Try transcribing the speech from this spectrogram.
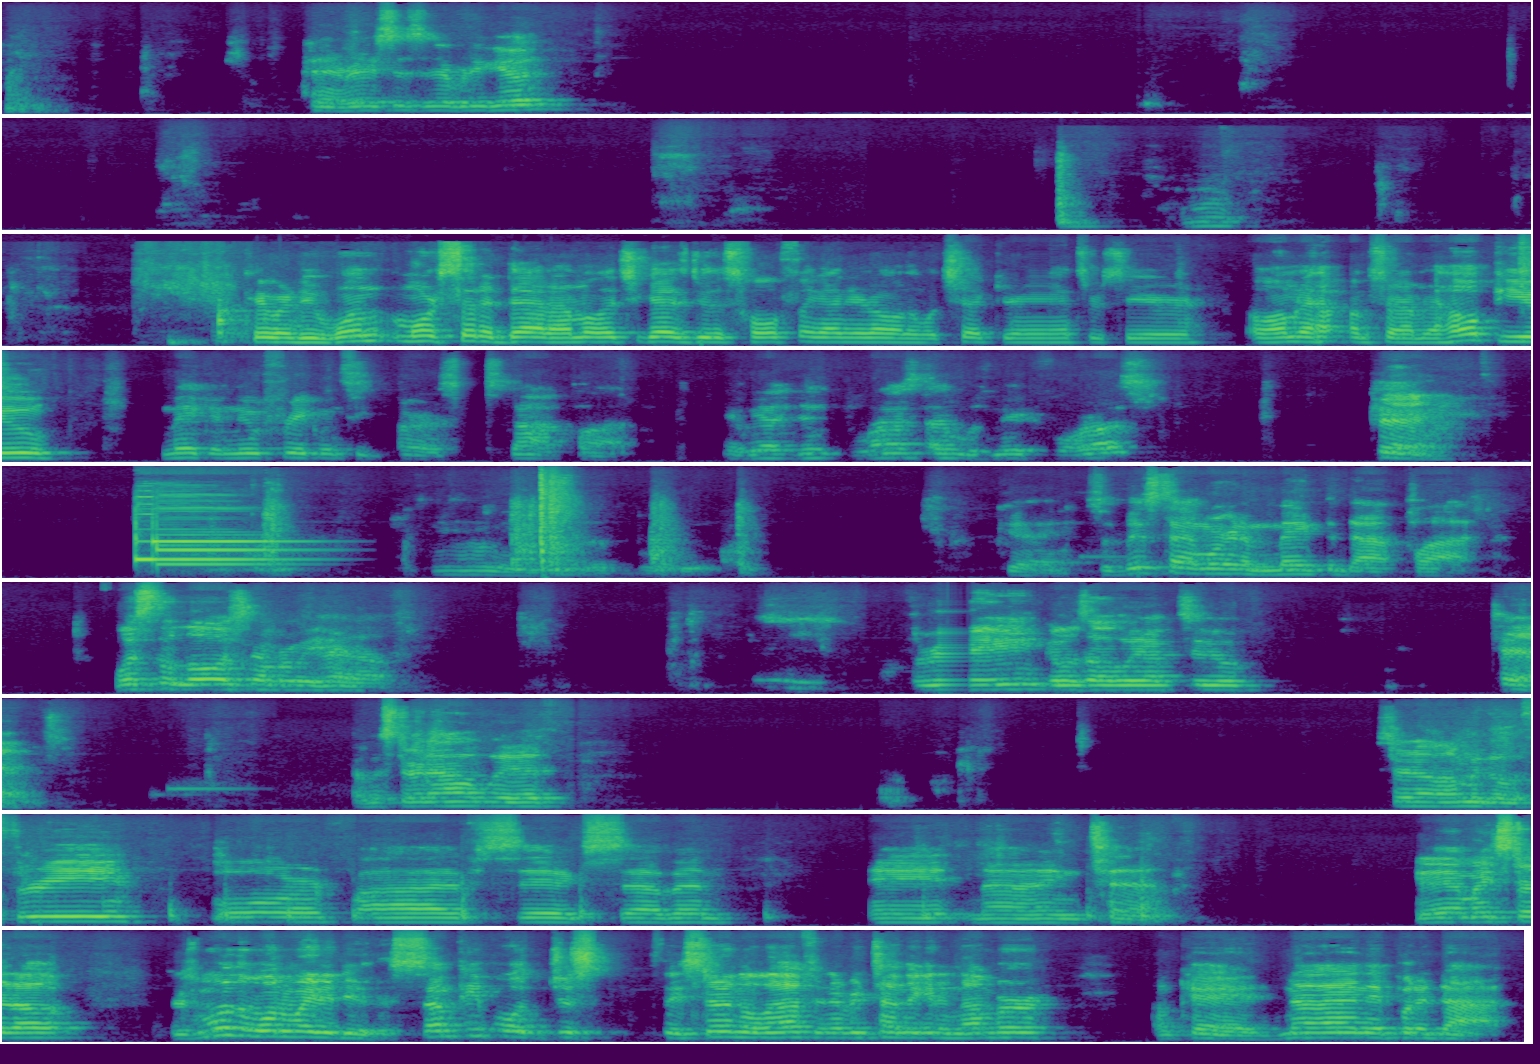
Can I erase this? Is everybody good? Okay, we're gonna do one more set of data. I'm gonna let you guys do this whole thing on your own, and we'll check your answers here. Oh, I'm gonna, help- I'm sorry, I'm gonna help you make a new frequency or a dot plot. Okay, we had, didn't- last time was made for us. Okay. Okay, so this time we're gonna make the dot plot. What's the lowest number we have? Three. Three goes all the way up to ten. I'm gonna start out with. Start out, I'm gonna go three, four, five, six, seven, eight, nine, ten. Okay, I might start out, there's more than one way to do this. Some people just, they start on the left and every time they get a number, okay, nine, they put a dot.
